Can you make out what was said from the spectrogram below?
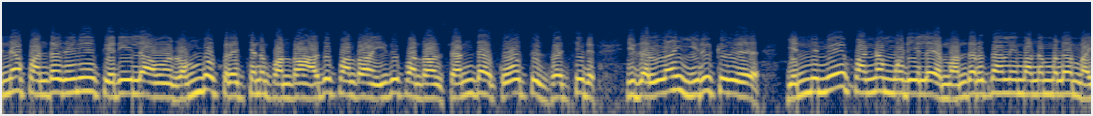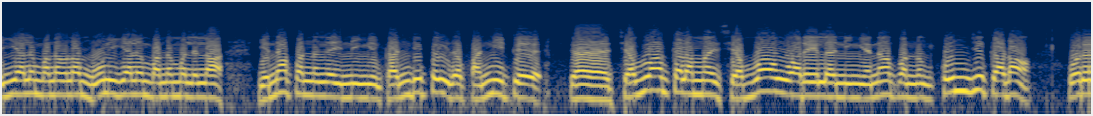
என்ன பண்றதுன்னே தெரியல. அவன் ரொம்ப பிரச்சனை பண்றான் அது பண்றான் இது பண்றான் சண்டை கோர்ட்டு சச்சிடு இதெல்லாம் இருக்குது. என்னமே பண்ண முடியல. மந்திரத்தாலையும் பண்ண முடியல மையாலும் பண்ண முடியல மூலிகையாலும் பண்ண முடியல. என்ன பண்ணுங்க நீங்க கண்டிப்பா இதை பண்ணிட்டு அஹ், செவ்வாய்க்கிழமை செவ்வாய் வரையில நீங்க என்ன பண்ணுங்க கொஞ்சம் கடன். ஒரு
